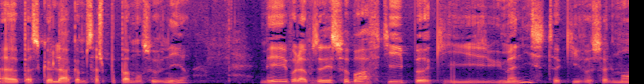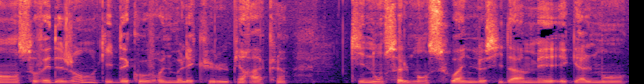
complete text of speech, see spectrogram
euh, parce que là, comme ça, je ne peux pas m'en souvenir. Mais voilà, vous avez ce brave type qui humaniste, qui veut seulement sauver des gens, qui découvre une molécule miracle qui non seulement soigne le sida, mais également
